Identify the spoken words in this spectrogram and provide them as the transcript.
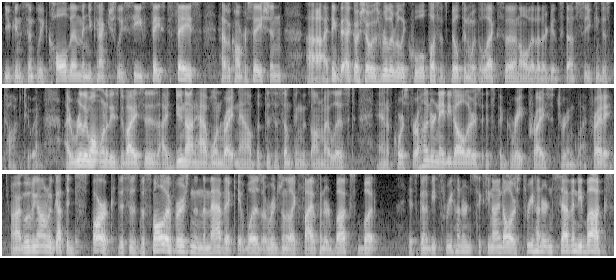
you can simply call them and you can actually see face to face, have a conversation. Uh, I think the Echo Show is really, really cool. Plus, it's built in with Alexa and all that other good stuff, so you can just talk to it. I really want one of these devices. I do not have one right now, but this is something that's on my list. And of course, for $180, it's a great price during Black Friday. All right, moving on, we've got the Spark. This is the smaller version than the Mavic. It was originally like 500 bucks, but it's going to be $369, 370 bucks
